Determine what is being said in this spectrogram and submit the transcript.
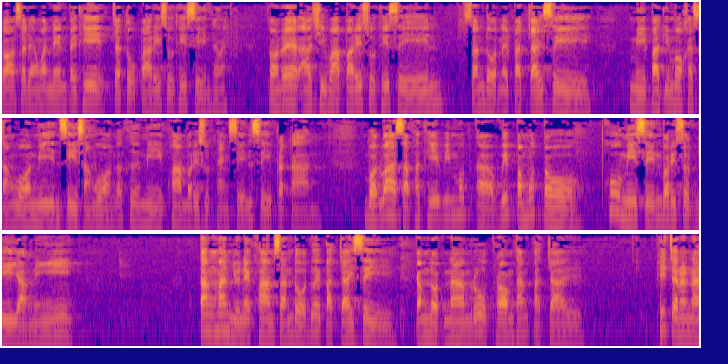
ก็แสดงว่าเน้นไปที่จตุปาริสุทธิศีลใช่ไหมตอนแรกอาชีวะปาริสุทธิศีล สันโดษในปัจจัยสี่มีปาติโมกขสังวร มีอินทรีย์สังวร ก็คือมีความบริสุทธิ์แห่งศีลสี่ประการ บทว่าสัพพธิวิมุตวิปมุตโต ผู้มีศีลบริสุทธิ์ดีอย่างนี้ ตั้งมั่นอยู่ในความสันโดษด้วยปัจจัยสี่กำหนดนามรูปพร้อมทั้งปัจจัย พิจารณา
